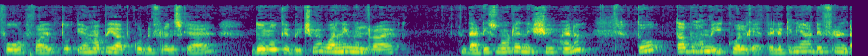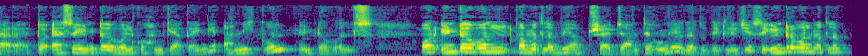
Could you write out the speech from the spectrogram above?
फोर फाइव तो यहाँ भी आपको डिफरेंस क्या है? दोनों के बीच में वन ही मिल रहा है। That is not an issue है ना? तो तब हम इक्वल कहते हैं लेकिन यहाँ डिफरेंट आ रहा है। तो ऐसे इंटरवल को हम क्या कहेंगे? अनइक्वल इंटरवल्स और इंटरवल का मतलब भी आप शायद जानते होंगे अगर तो देख लीजिए। इंटरवल मतलब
